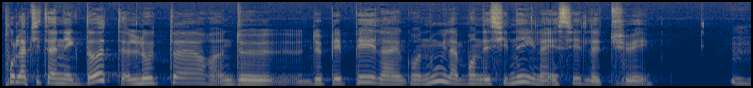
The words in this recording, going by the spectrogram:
pour la petite anecdote, l'auteur de, de Pépé, la grenouille, la bande dessinée, il a essayé de la tuer. Hmm.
